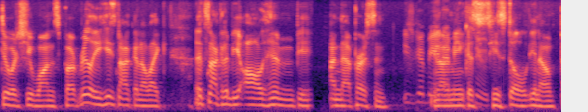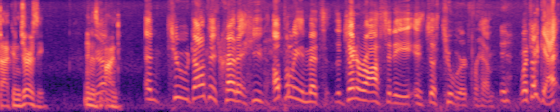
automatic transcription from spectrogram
do what she wants, but really he's not going to like it's not going to be all him behind that person. He's gonna be. You know what I mean? Cuz he's still, you know, back in Jersey in his Yeah. mind. And to Dante's credit, he openly admits the generosity is just too weird for him, which I get.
